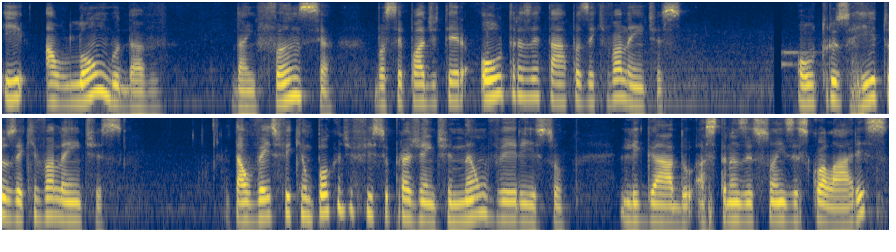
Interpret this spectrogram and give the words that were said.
E ao longo da, da infância, você pode ter outras etapas equivalentes, outros ritos equivalentes. Talvez fique um pouco difícil para a gente não ver isso ligado às transições escolares,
